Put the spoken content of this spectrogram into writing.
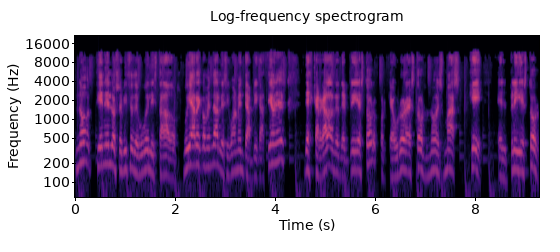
no tienen los servicios de Google instalados. Voy a recomendarles igualmente aplicaciones descargadas desde el Play Store, porque Aurora Store no es más que el Play Store,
